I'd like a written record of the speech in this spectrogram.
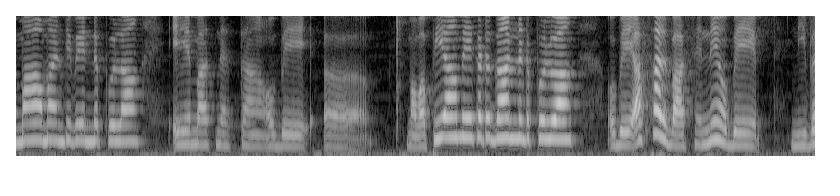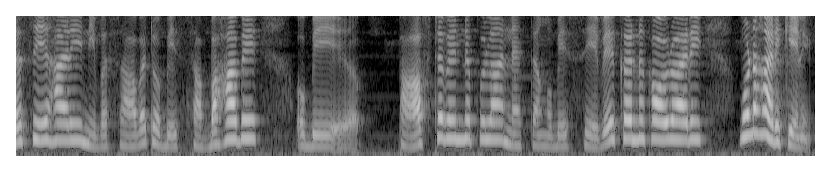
මාමන්ඩි වෙන්න පුළන් එහෙමත් නැත්තං ඔබේ මම පියාමයකට ගන්නට පුළුවන්. ඔබේ අසල්වාසින්නේ ඔබේ නිවසේ හරි නිවසාවට ඔබේ සභාවේ ඔබේ පාස්ට වෙන්න පුළන් නැත්තං ඔබේ සේවය කරන කවුරහරි මොනහරි කෙනෙක්.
